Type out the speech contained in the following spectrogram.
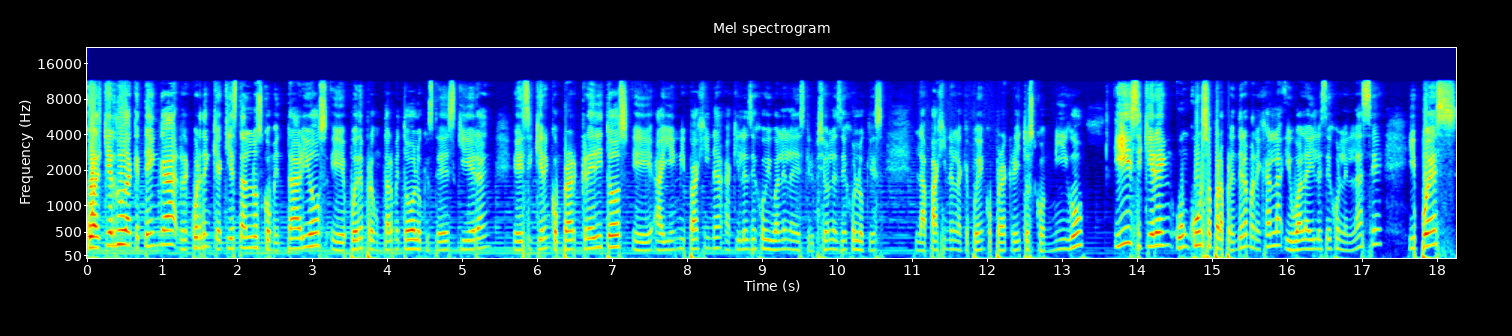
Cualquier duda que tenga, recuerden que aquí están los comentarios, eh, pueden preguntarme todo lo que ustedes quieran. Eh, si quieren comprar créditos, eh, ahí en mi página, aquí les dejo igual en la descripción, les dejo lo que es la página en la que pueden comprar créditos conmigo. Y si quieren un curso para aprender a manejarla, igual ahí les dejo el enlace. Y pues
